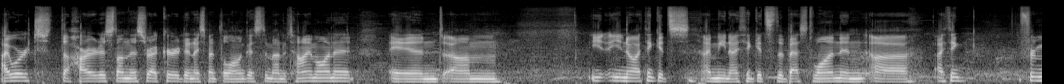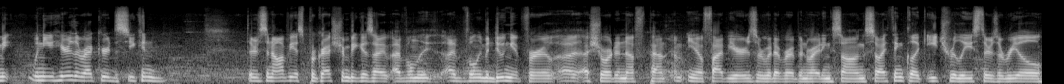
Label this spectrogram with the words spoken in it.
I worked the hardest on this record, and I spent the longest amount of time on it. And um, you, you know, I think it's. I mean, I think it's the best one, and uh, I think for me, when you hear the records, you can. There's an obvious progression because I, I've only I've only been doing it for a, a short enough pound, um, you know five years or whatever I've been writing songs. So I think like each release there's a real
